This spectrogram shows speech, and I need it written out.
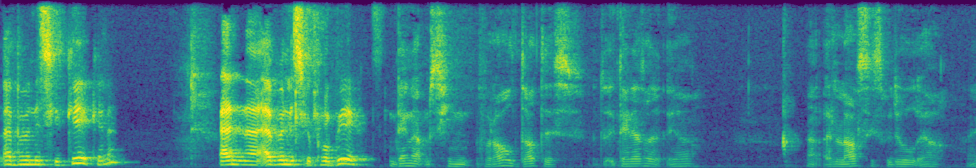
hebben we eens gekeken. Hè? En uh, hebben we eens geprobeerd. Ik, denk dat misschien vooral dat is. Ik denk dat het, ja, ja relaties, bedoel, ja, hè,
